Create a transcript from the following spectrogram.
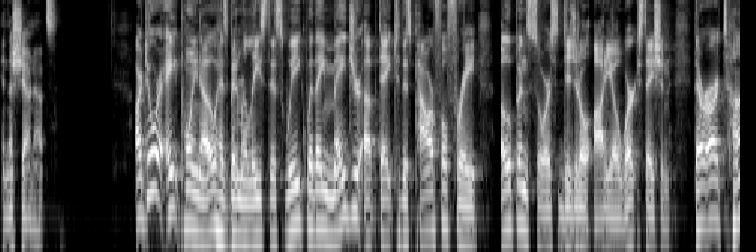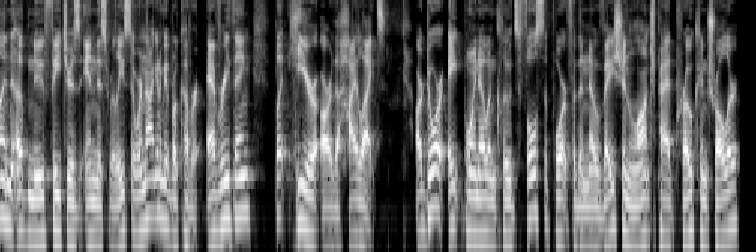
in the show notes. Ardour 8.0 has been released this week with a major update to this powerful, free, open source digital audio workstation. There are a ton of new features in this release, so we're not going to be able to cover everything, but here are the highlights. Ardour 8.0 includes full support for the Novation Launchpad Pro controller,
